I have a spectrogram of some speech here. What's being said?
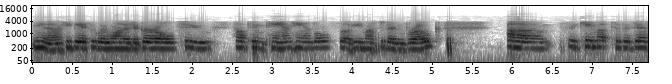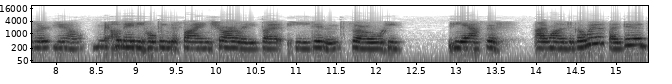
you know, he basically wanted a girl to help him panhandle, so he must have been broke. Um, so he came up to the desert, you know, maybe hoping to find Charlie, but he didn't. So he he asked if I wanted to go with. I did.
